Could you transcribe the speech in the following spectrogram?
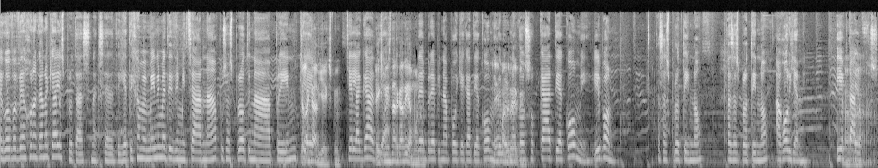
Εγώ βέβαια έχω να κάνω και άλλες προτάσεις, να ξέρετε. Γιατί είχαμε μείνει με τη Δημητσάνα που σας πρότεινα πριν. Και, και λαγκάδια έχεις πει. Και λαγκάδια. Έχεις πει στην Αρκαδία μόνο. Δεν πρέπει να πω και κάτι ακόμη. Ε, δεν πρέπει, να δώσω κάτι ακόμη. Λοιπόν, θα σας προτείνω, θα σας προτείνω Αγόριανη ή Επτάλοφος.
